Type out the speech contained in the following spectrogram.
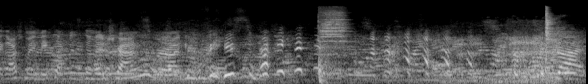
Oh my gosh, my makeup is gonna transfer on your face, right? it's not.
